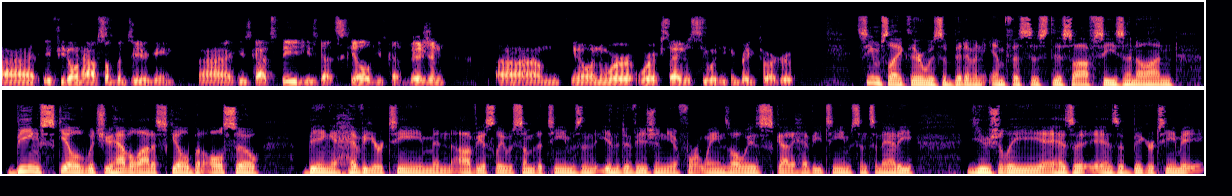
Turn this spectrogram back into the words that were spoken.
uh, if you don't have something to your game. Uh, he's got speed, he's got skill, he's got vision. Um, you know, and we're, we're excited to see what he can bring to our group. It seems like there was a bit of an emphasis this offseason on being skilled, which you have a lot of skill, but also being a heavier team. And obviously, with some of the teams in, in the division, you know, Fort Wayne's always got a heavy team. Cincinnati usually has a has a bigger team.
